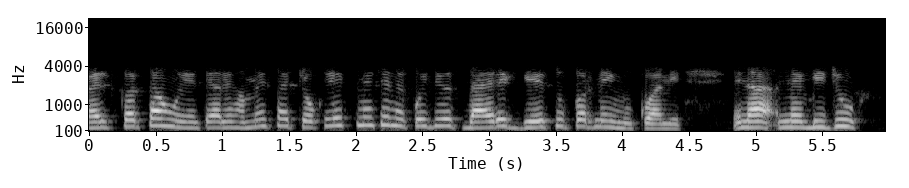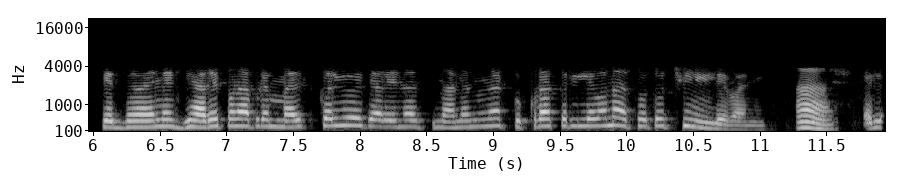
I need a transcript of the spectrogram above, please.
મેલ્ટ કરતા હોઈએ ત્યારે હંમેશા ચોકલેટને છે ને કોઈ દિવસ ડાયરેક્ટ ગેસ ઉપર નહીં મૂકવાની. એના ને બીજું કે એને જ્યારે પણ આપણે મેલ્ટ કરવી હોય ત્યારે એના નાના નાના ટુકડા કરી લેવાના અથવા તો છીણી લેવાની. એટલે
